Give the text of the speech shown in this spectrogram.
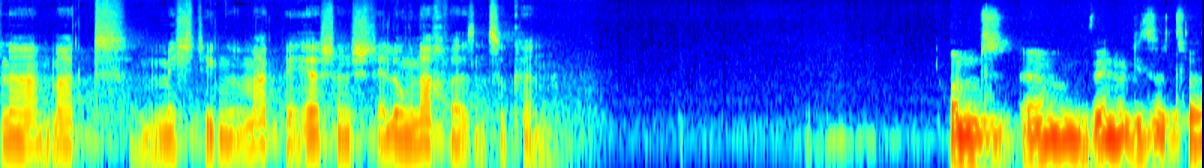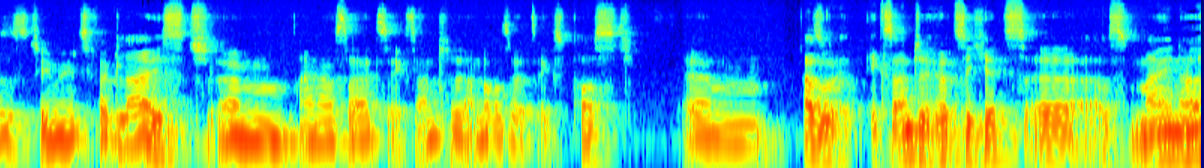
einer marktmächtigen, marktbeherrschenden Stellung nachweisen zu können. Und ähm, wenn du diese zwei Systeme jetzt vergleichst, ähm, einerseits ex ante, andererseits ex post, ähm, also ex ante hört sich jetzt äh, aus meiner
